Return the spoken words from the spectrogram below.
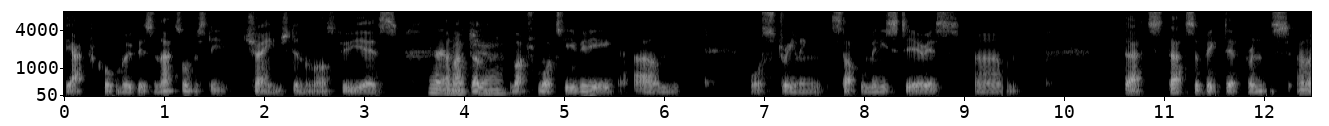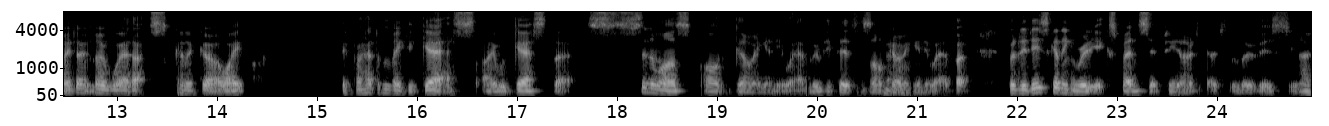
theatrical movies, and that's obviously changed in the last few years. Very and much, I've done yeah. much more TV um, or streaming stuff or miniseries. Um, that's that's a big difference, and I don't know where that's going to go. I if I had to make a guess, I would guess that cinemas aren't going anywhere, movie theaters aren't no. going anywhere, but but it is getting really expensive, you know, to go to the movies. You know,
